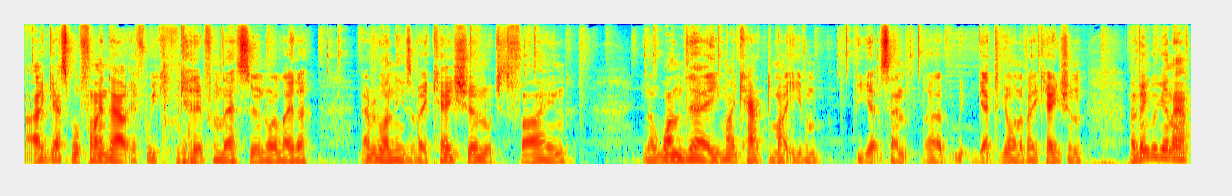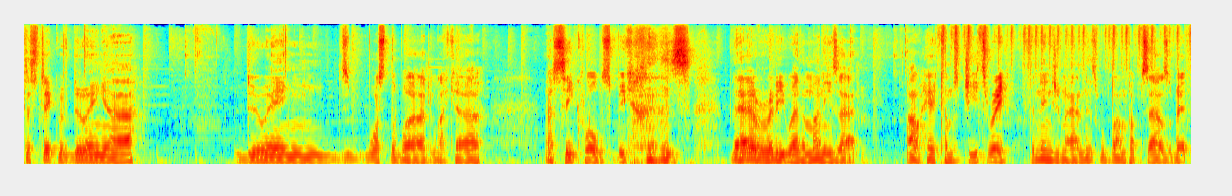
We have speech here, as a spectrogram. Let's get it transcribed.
I guess we'll find out if we can get it from there sooner or later. Everyone needs a vacation, which is fine. You know, one day my character might even be get sent, uh, get to go on a vacation. I think we're gonna have to stick with doing, uh, doing what's the word, like a, uh, a sequels because they're really where the money's at. Oh, here comes G3 for Ninja Man. This will bump up sales a bit.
